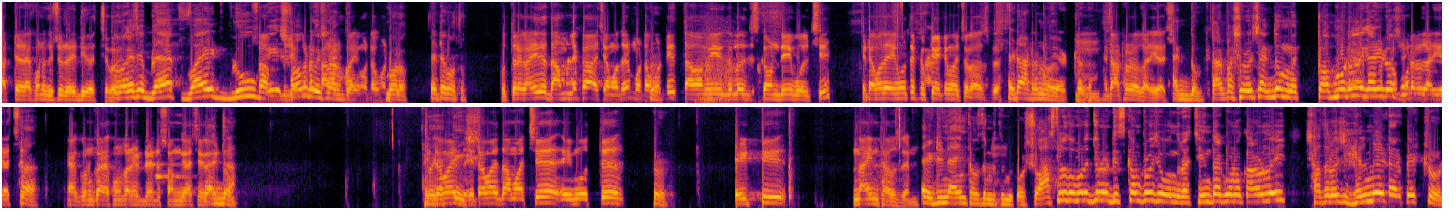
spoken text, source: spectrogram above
আটটার এখনও কিছু রেডি হচ্ছে তোমার কাছে ব্ল্যাক হোয়াইট ব্লু সব রয়েছে। বলো এটা কত? প্রত্যেকটা গাড়িতে দাম লেখা আছে আমাদের মোটামুটি তাও আমি এগুলো ডিসকাউন্ট দিয়ে বলছি। এটা আমাদের এই মুহূর্তে ফিফটি এইট চলে আসবে। এটা আটান্ন হাজার টাকা। এটা আঠারো গাড়ি আছে। একদম। তার পাশে রয়েছে একদম টপ মডেলের গাড়ি রয়েছে। মডেল গাড়ি আছে। হ্যাঁ। এখনকার এখনকার হেডলাইটের সঙ্গে আছে গাড়িটা। এটা আমার 2023 এটা আমার দাম আছে এই মুহূর্তে eighty nine thousand eighty nine thousand তুমি করছ। আসলে তোমাদের জন্য ডিসকাউন্ট রয়েছে বন্ধুরা চিন্তার কোনো কারণ নেই। সাথে রয়েছে হেলমেট আর পেট্রোল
